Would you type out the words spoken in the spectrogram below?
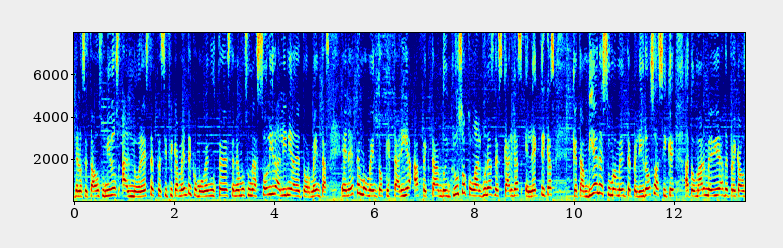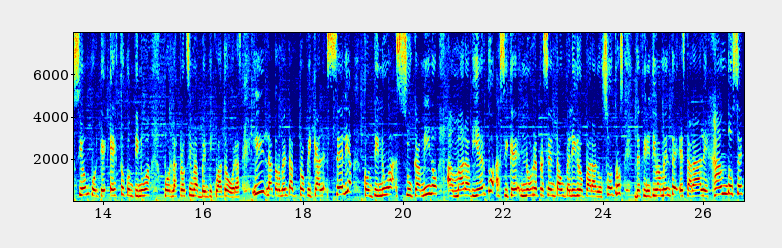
de los Estados Unidos, al noreste específicamente. Como ven ustedes, tenemos una sólida línea de tormentas en este momento que estaría afectando incluso con algunas descargas eléctricas, que también es sumamente peligroso, así que a tomar medidas de precaución porque esto continúa por las próximas 24 horas. Y la tormenta tropical Celia continúa su camino a mar abierto, así que no representa un peligro para nosotros. Definitivamente estará alejándose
